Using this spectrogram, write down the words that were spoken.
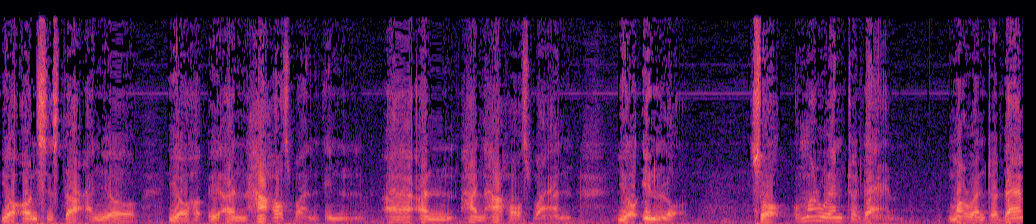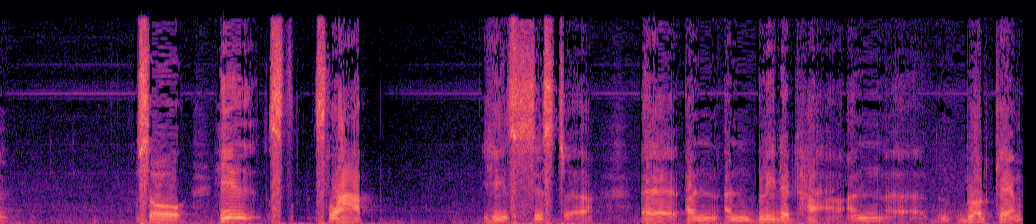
your own sister and your, your, and her husband, in, uh, and, and her husband, and your in-law. So Umar went to them. Umar went to them. So he slapped his sister uh, and, and bleeded her, and uh, blood came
